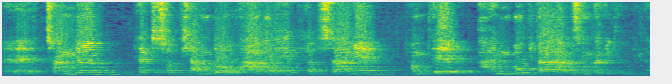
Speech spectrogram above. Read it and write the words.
에, 작년 핵 협상도 과거 핵 협상의 형태의 반복이다라고 생각이 듭니다.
